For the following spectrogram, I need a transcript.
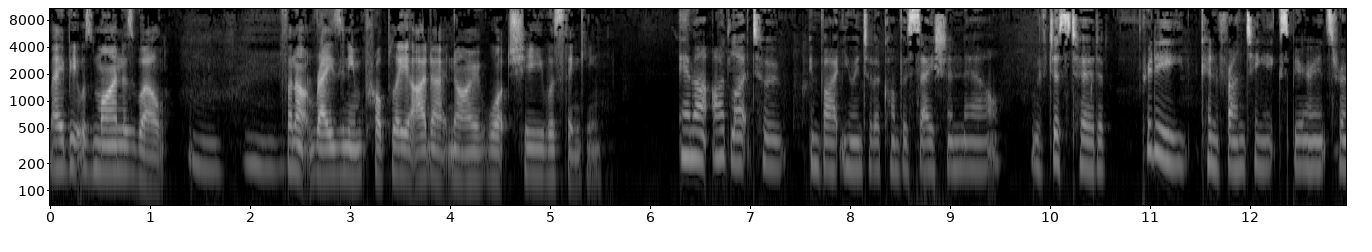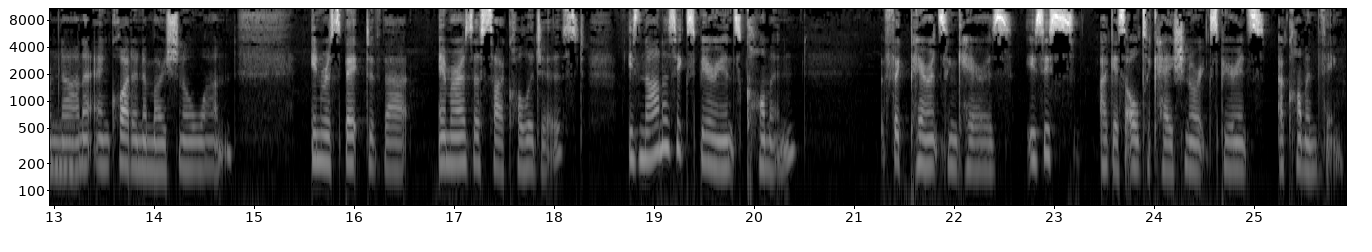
maybe it was mine as well. Mm. For not raising him properly, I don't know what she was thinking. Emma, I'd like to invite you into the conversation now. We've just heard a pretty confronting experience from mm. Nana and quite an emotional one. In respect of that, Emma, as a psychologist, is Nana's experience common for parents and carers? Is this I guess, altercation or experience a common thing?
